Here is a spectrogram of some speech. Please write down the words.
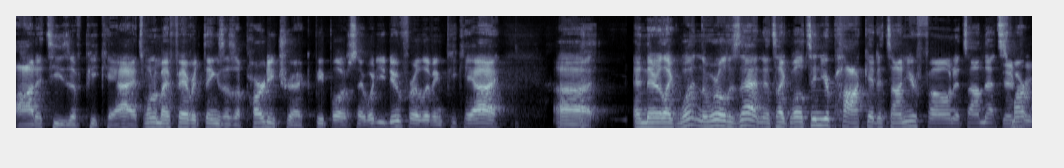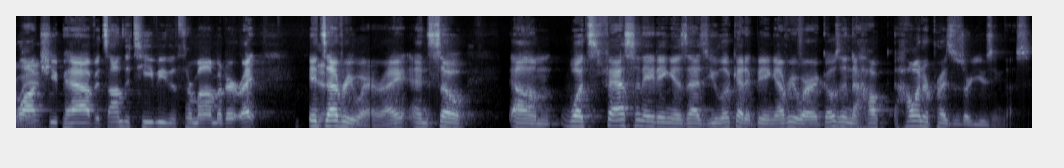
oddities of PKI. It's one of my favorite things as a party trick. People are say, "What do you do for a living?" PKI, uh, and they're like, "What in the world is that?" And it's like, "Well, it's in your pocket. It's on your phone. It's on that smartwatch you have. It's on the TV, the thermometer, right? It's yeah. everywhere, right?" And so, um, what's fascinating is as you look at it being everywhere, it goes into how how enterprises are using this.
